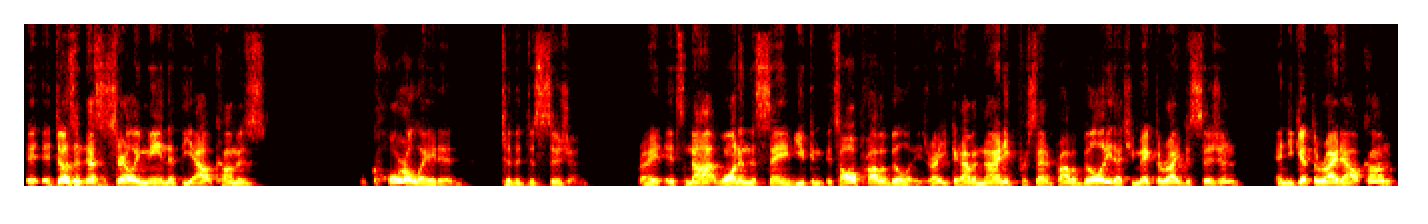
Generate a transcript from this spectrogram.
it, it doesn't necessarily mean that the outcome is correlated to the decision right? It's not one and the same. You can it's all probabilities, right? You can have a 90% probability that you make the right decision and you get the right outcome,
